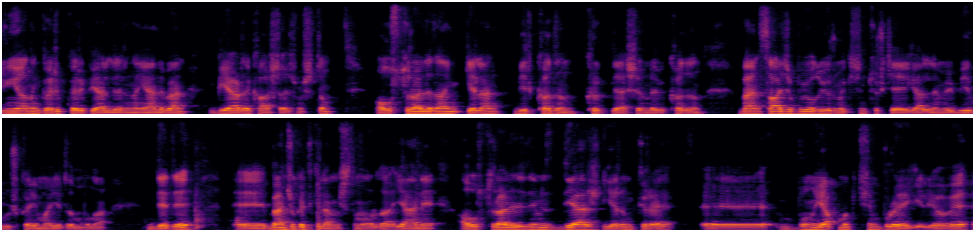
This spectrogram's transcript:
dünyanın garip garip yerlerine Yani ben bir yerde karşılaşmıştım. Avustralya'dan gelen bir kadın, 40'lı yaşlarında bir kadın, "Ben sadece bu yolu yürümek için Türkiye'ye geldim ve 1,5 ayımı ayırdım buna." dedi. Eee, ben çok etkilenmiştim orada. Yani Avustralya dediğimiz diğer yarımküre, eee, bunu yapmak için buraya geliyor ve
